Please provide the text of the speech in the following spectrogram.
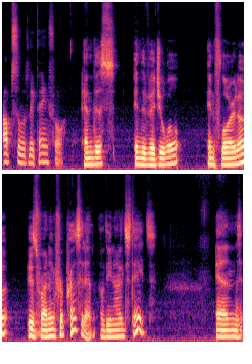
absolutely painful. And this individual in Florida is running for president of the United States. And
